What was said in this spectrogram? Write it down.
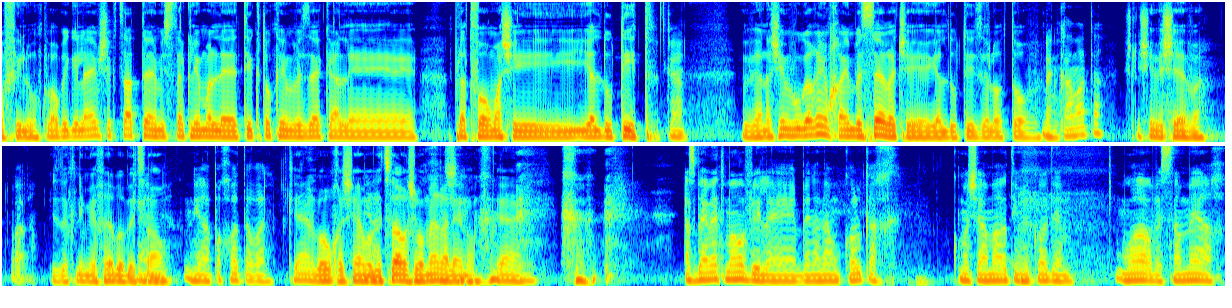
אפילו, כבר בגילאים שקצת אה, מסתכלים על אה, טיקטוקים וזה כעל אה, פלטפורמה שהיא ילדותית. כן. ואנשים מבוגרים חיים בסרט שילדותי זה לא טוב. בן כמה אתה? 37. וואלה. מזדקנים יפה בבית כן, סוהר. נראה פחות אבל. כן, ברוך השם, בבית סוהר שומר עלינו, כן. אז באמת מה הוביל אה, בן אדם כל כך, כמו שאמרתי מקודם, מואר ושמח?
